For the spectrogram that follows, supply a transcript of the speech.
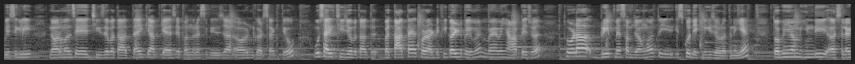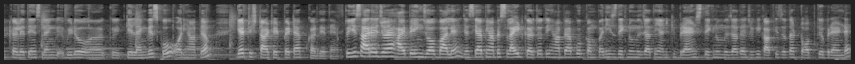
बेसिकली नॉर्मल से चीज़ें बताता है कि आप कैसे पंद्रह से बीस हज़ार अर्न कर सकते हो। वो सारी चीज़ें बताता बताता है थोड़ा डिफ़िकल्ट वे में। मैं यहाँ पे जो है थोड़ा ब्रीफ में समझाऊँगा तो इसको देखने की ज़रूरत नहीं है। तो अभी हम हिंदी सेलेक्ट कर लेते हैं इस वीडियो के लैंग्वेज को, और यहाँ पे हम गेट स्टार्टेड पे टैप कर देते हैं। तो ये सारे जो है हाई पेइंग जॉब वाले हैं। जैसे आप यहाँ पे स्लाइड करते हो तो यहाँ पे आपको कंपनीज़ देखने को मिल जाती है, यानी कि ब्रांड्स देखने को मिल जाते हैं, जो कि काफ़ी ज़्यादा टॉप के ब्रांड है।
